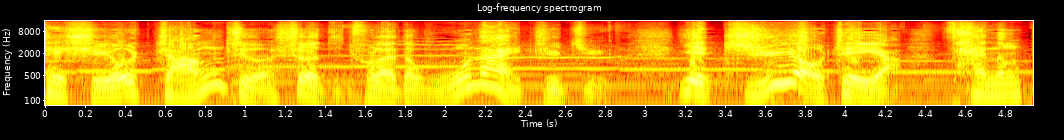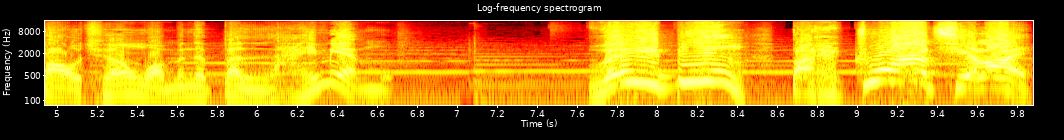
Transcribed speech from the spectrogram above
这是由长者设计出来的无奈之举，也只有这样才能保全我们的本来面目。卫兵，把他抓起来！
